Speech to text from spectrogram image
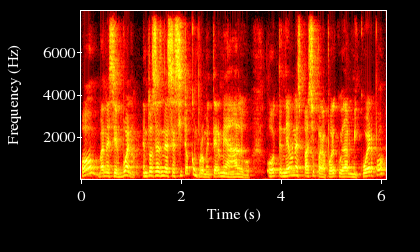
o van a decir, bueno, entonces necesito comprometerme a algo o tener un espacio para poder cuidar mi cuerpo,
